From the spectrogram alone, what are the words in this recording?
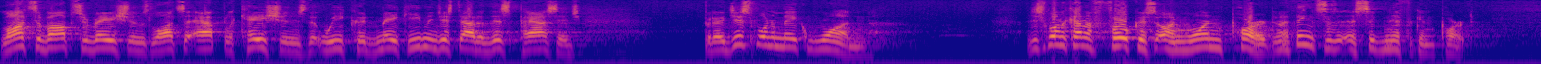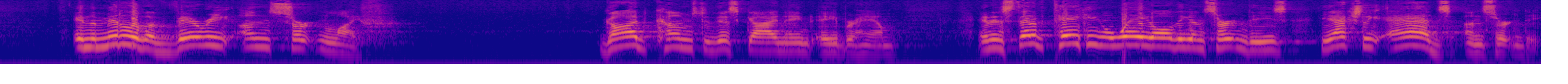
Lots of observations, lots of applications that we could make, even just out of this passage. But I just want to make one. I just want to kind of focus on one part, and I think it's a significant part. In the middle of a very uncertain life, God comes to this guy named Abraham, and instead of taking away all the uncertainties, he actually adds uncertainty.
